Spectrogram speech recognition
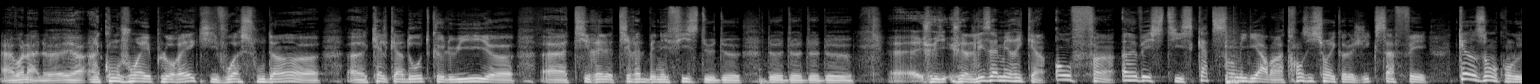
voilà un conjoint éploré qui voit soudain euh, euh, quelqu'un d'autre que lui euh, tirer tirer le bénéfice de de de de, de les Américains enfin investissent 400 milliards dans la transition écologique. Ça fait 15 ans qu'on le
